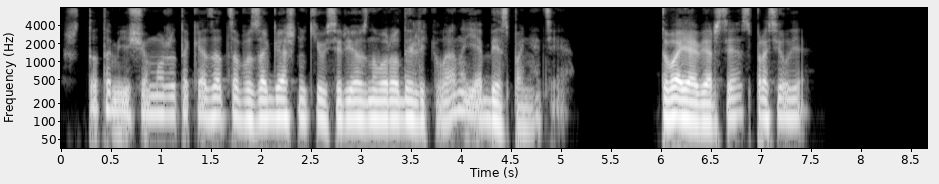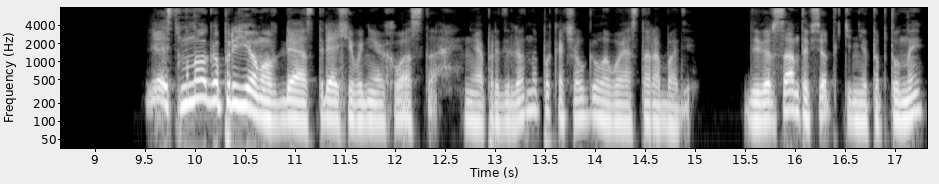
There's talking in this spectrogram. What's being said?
Что там еще может оказаться в загашнике у серьезного рода или клана, я без понятия. «Твоя версия?» — спросил я. «Есть много приемов для стряхивания хвоста», — неопределенно покачал головой Астарабаде. «Диверсанты все-таки не топтуны?»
